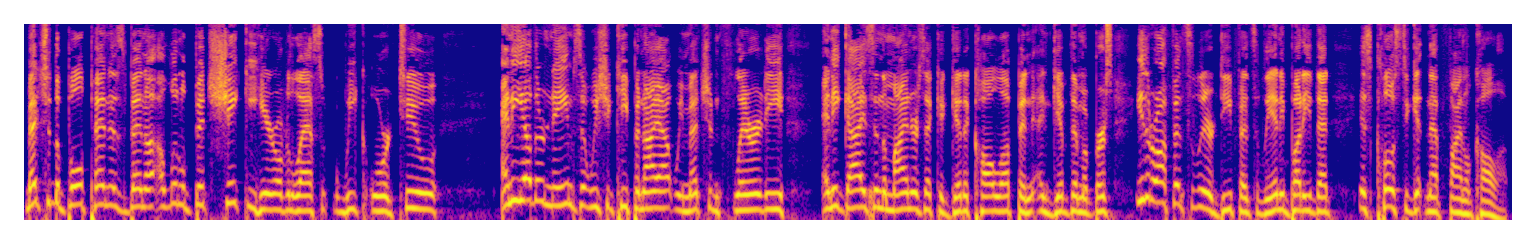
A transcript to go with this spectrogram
Mentioned the bullpen has been a, little bit shaky here over the last week or two. Any other names that we should keep an eye out? We mentioned Flaherty. Any guys in the minors that could get a call up and, and give them a burst, either offensively or defensively? Anybody that is close to getting that final call up?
